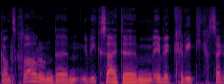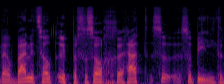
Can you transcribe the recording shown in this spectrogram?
Ganz klar und ähm, wie gesagt, ähm, eben Kritiker sagen auch, wenn jetzt halt jemand so Sachen hat, so, so Bilder,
